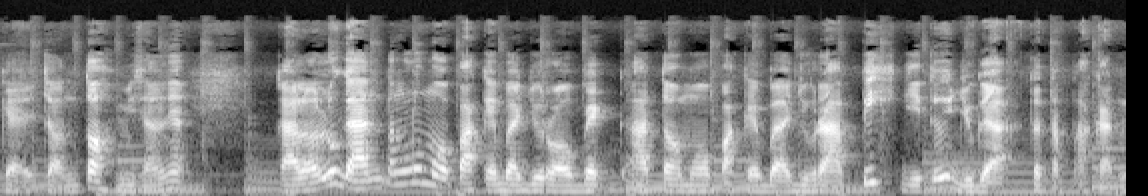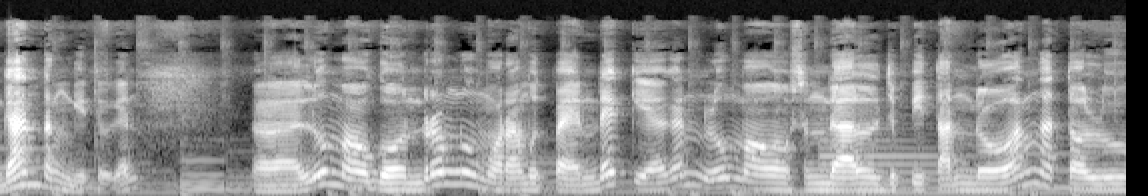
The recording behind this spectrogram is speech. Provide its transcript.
Kayak contoh misalnya kalau lu ganteng lu mau pakai baju robek atau mau pakai baju rapih gitu juga tetap akan ganteng gitu kan uh, lu mau gondrong lu mau rambut pendek ya kan? Lu mau sendal jepitan doang atau lu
